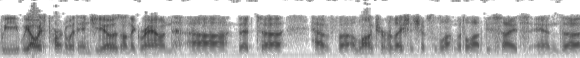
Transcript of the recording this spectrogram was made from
we we always partner with NGOs on the ground uh, that uh, have uh, long-term relationships with a lot with a lot of these sites, and uh,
